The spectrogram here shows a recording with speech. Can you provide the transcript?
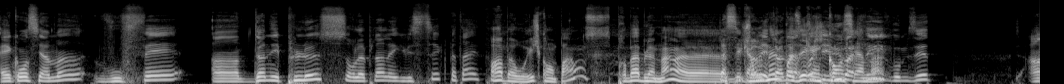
inconsciemment, vous fait en donner plus sur le plan linguistique, peut-être? Ah, ben oui, je compense. Probablement. Euh, Parce que je quand veux même pas dire Moi, inconsciemment. livre, vous me dites, en,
